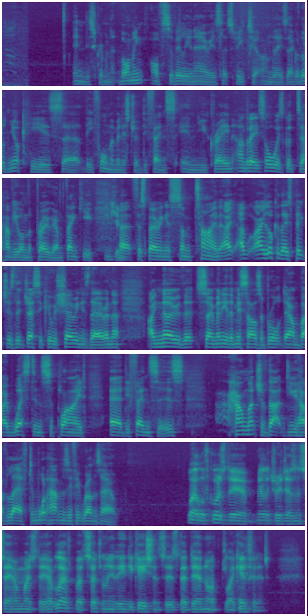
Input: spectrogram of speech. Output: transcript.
indiscriminate bombing of civilian areas. Let's speak to Andrei Zagorodnyuk. He is uh, the former Minister of Defense in Ukraine. Andrei, it's always good to have you on the programme. Thank you, Thank you. Uh, for sparing us some time. I, I, I, look at those pictures that Jessica was showing us there, and uh, I know that so many of the missiles are brought down by Western supplied air defences. How much of that do you have left, and what happens if it runs out? Well, of course, the military doesn't say how much they have left, but certainly the indications is that they're not like infinite.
